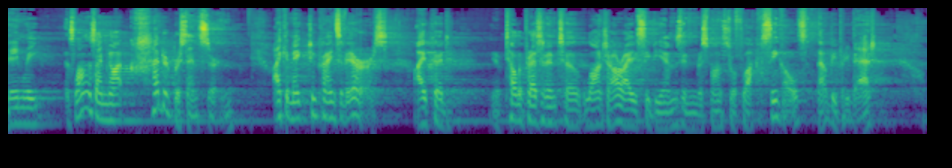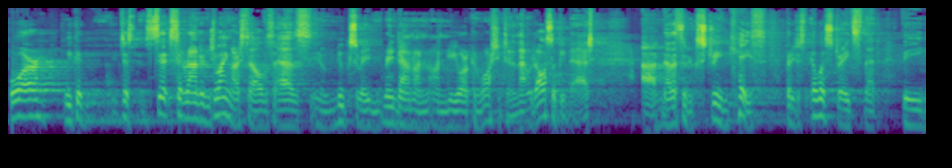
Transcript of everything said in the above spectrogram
Namely, as long as I'm not 100% certain, I can make two kinds of errors. I could you know, tell the president to launch our ICBMs in response to a flock of seagulls. That would be pretty bad. Or we could just sit, sit around enjoying ourselves as you know, nukes rain, rain down on, on New York and Washington, and that would also be bad. Uh, now, that's an extreme case, but it just illustrates that the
